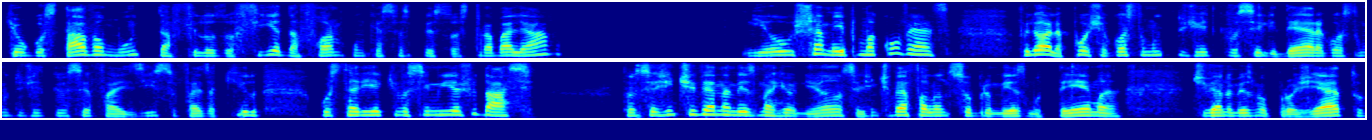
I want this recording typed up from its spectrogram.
que eu gostava muito da filosofia, da forma com que essas pessoas trabalhavam. E eu chamei para uma conversa. Falei, olha, poxa, gosto muito do jeito que você lidera, gosto muito do jeito que você faz isso, faz aquilo, gostaria que você me ajudasse. Então, se a gente estiver na mesma reunião, se a gente estiver falando sobre o mesmo tema, estiver no mesmo projeto,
